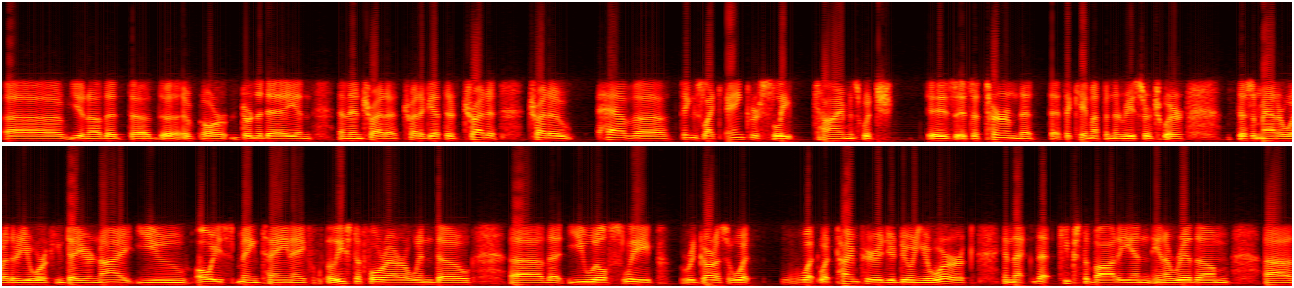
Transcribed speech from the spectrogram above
uh, you know that uh, the or during the day, and and then try to try to get there. Try to try to have uh, things like anchor sleep times, which is is a term that, that that came up in the research where it doesn't matter whether you're working day or night, you always maintain a at least a four hour window uh, that you will sleep regardless of what what what time period you're doing your work, and that that keeps the body in in a rhythm. Uh,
